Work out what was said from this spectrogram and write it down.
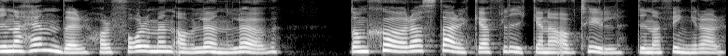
Dina händer har formen av lönnlöv, de sköra starka flikarna av tyll, dina fingrar.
